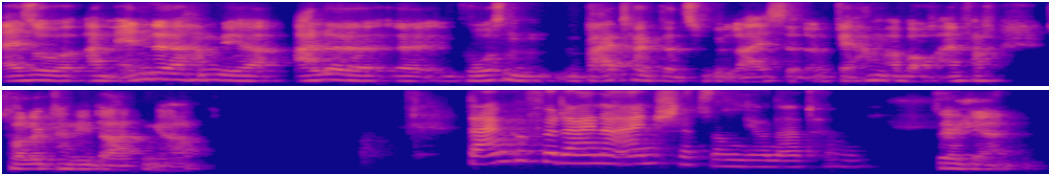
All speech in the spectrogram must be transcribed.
also am Ende haben wir alle äh, großen Beitrag dazu geleistet. Und wir haben aber auch einfach tolle Kandidaten gehabt. Danke für deine Einschätzung, Jonathan. Sehr gerne.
